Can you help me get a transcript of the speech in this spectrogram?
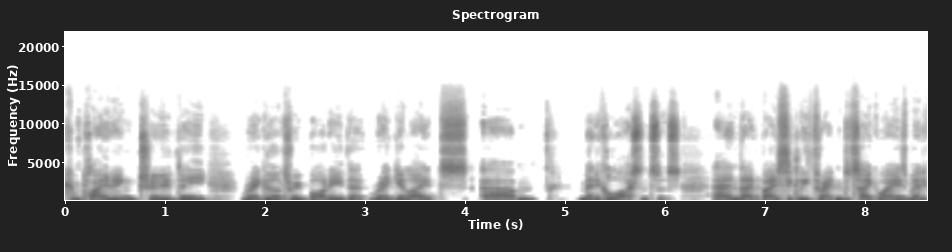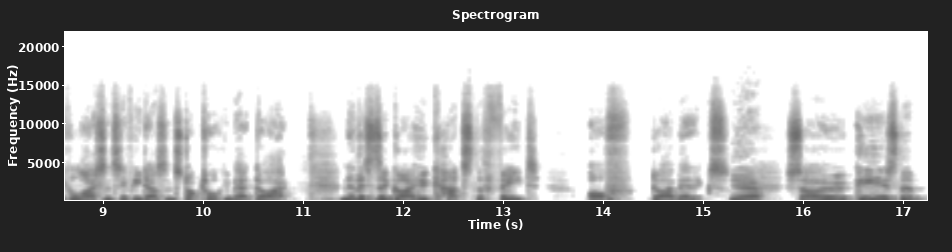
complaining to the regulatory body that regulates um, medical licenses. And they've basically threatened to take away his medical license if he doesn't stop talking about diet. Now, this is a guy who cuts the feet off diabetics. Yeah. So he is the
